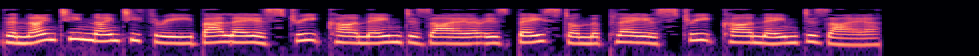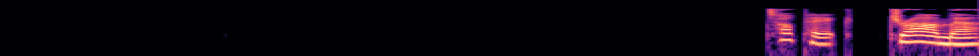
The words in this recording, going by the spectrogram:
The 1993 ballet A Streetcar Named Desire is based on the play A Streetcar Named Desire. Topic: Drama.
